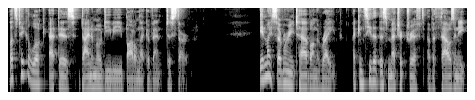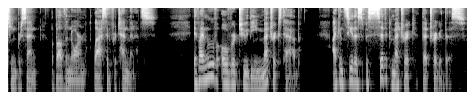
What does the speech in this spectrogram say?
Let's take a look at this DynamoDB bottleneck event to start. In my summary tab on the right, I can see that this metric drift of 1018% above the norm lasted for 10 minutes. If I move over to the metrics tab, I can see the specific metric that triggered this.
